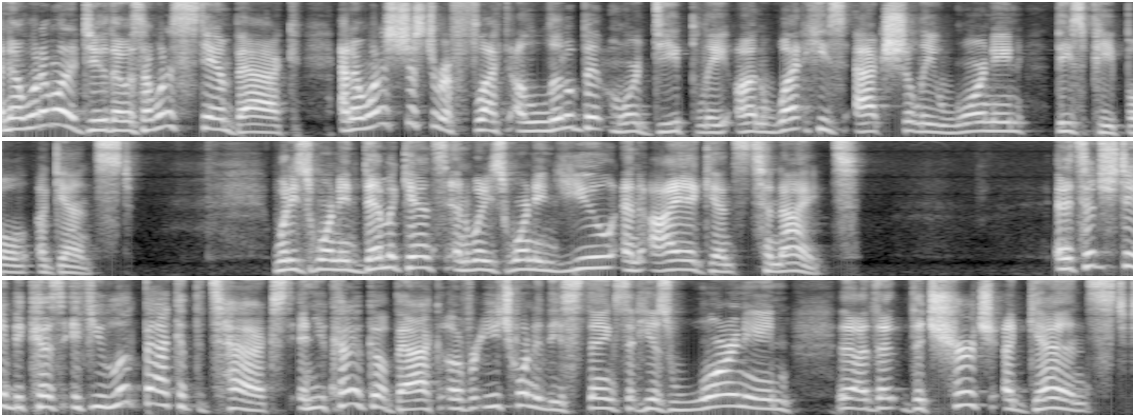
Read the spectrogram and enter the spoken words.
And now, what I want to do though is I want to stand back and I want us just to reflect a little bit more deeply on what he's actually warning these people against what he's warning them against and what he's warning you and I against tonight. And it's interesting because if you look back at the text and you kind of go back over each one of these things that he is warning uh, the, the church against,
